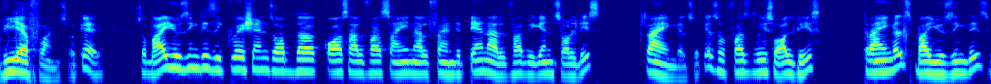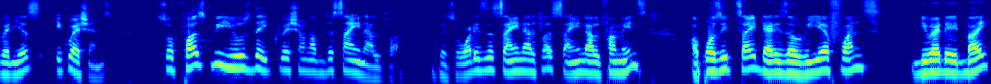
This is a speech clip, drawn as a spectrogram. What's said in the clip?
VF1s okay. So by using these equations of the cos alpha, sine alpha and tan alpha we can solve these triangles okay. So first we solve these triangles by using these various equations. So first we use the equation of the sine alpha. Okay, so what is the sine alpha? Sine alpha means opposite side that is a VF1 divided by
